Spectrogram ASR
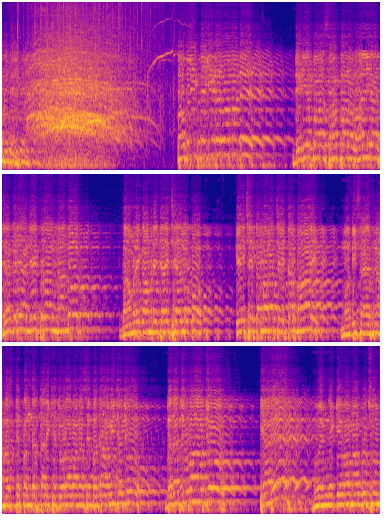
પાર્ટીમાં જોડી પબ્લિક ભેગી કરવા માટે ડેડિયાપાડા સાગબારા વાલિયા ઝઘડિયા નેત્રા નાંદોદ ગામડે ગામડે જાય છે આ લોકો કે છે તમારા ચૈતરભાઈ મોદી સાહેબના હસ્તે પંદર તારીખે જોડાવાના છે બધા આવી જજો બધા જોવા આવજો ત્યારે હું એમને કહેવા માંગુ છું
